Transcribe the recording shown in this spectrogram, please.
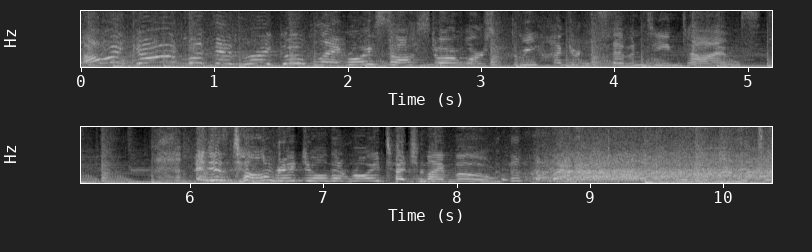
Oh my god, look, there's Roy Goobling. Roy saw Star Wars 317 times. I just told Rachel that Roy touched my boob.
